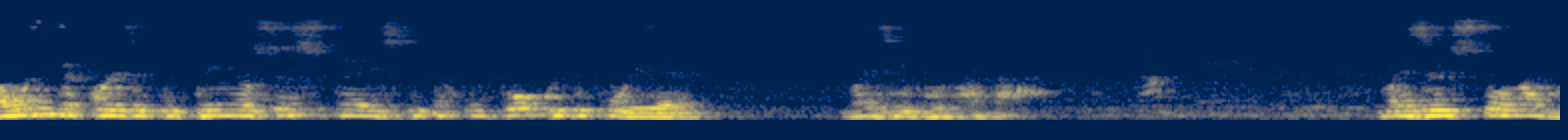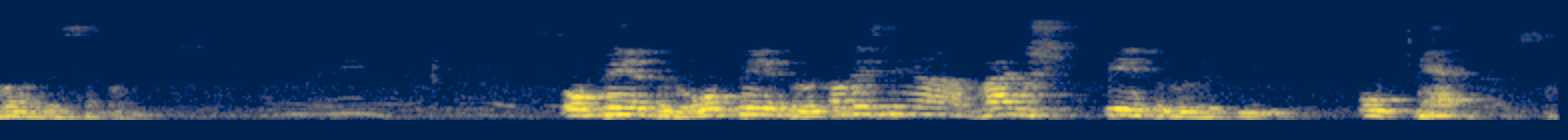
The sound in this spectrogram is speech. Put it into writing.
A única coisa que tem é os seus pés, que está com um pouco de poeira, mas eu vou lavar. Mas eu estou lavando essa noite. Ô Pedro, ô Pedro, talvez tenha vários Pedros aqui, ou pedras.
